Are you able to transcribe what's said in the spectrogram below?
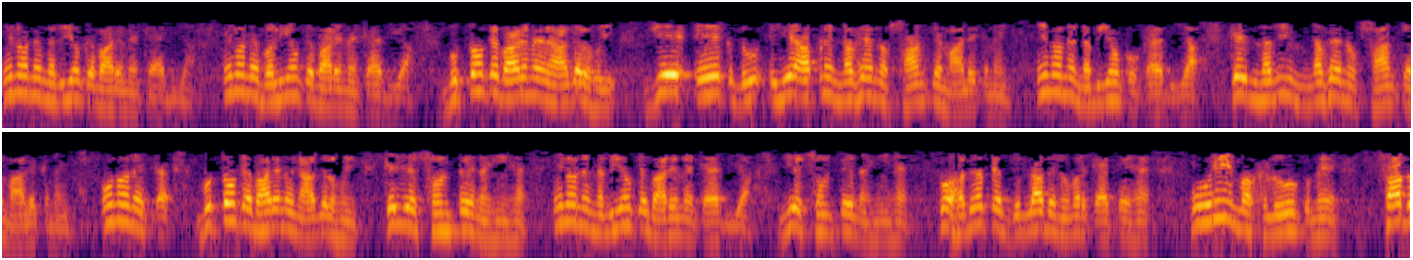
انہوں نے نبیوں کے بارے میں کہہ دیا۔ انہوں نے بلیوں کے بارے میں کہہ دیا۔ بتوں کے بارے میں نازل ہوئی۔ یہ ایک دو، یہ اپنے نفع نقصان کے مالک نہیں۔ انہوں نے نبیوں کو کہہ دیا کہ نبی، نفع نقصان کے مالک نہیں۔ انہوں نے بتوں کے بارے میں نازل ہوئی کہ یہ سنتے نہیں ہیں۔ انہوں نے نبیوں کے بارے میں کہہ دیا، یہ سنتے نہیں ہیں۔ تو حضرت عبداللہ بن عمر کہتے ہیں، پوری مخلوق میں سب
